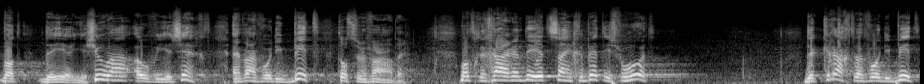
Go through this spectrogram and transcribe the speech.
wat de Heer Yeshua over je zegt. En waarvoor hij bidt tot zijn vader. Want gegarandeerd zijn gebed is verhoord. De kracht waarvoor hij bidt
